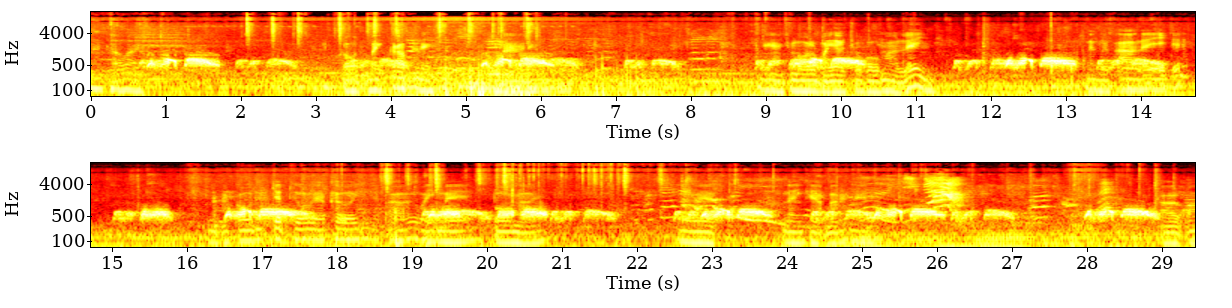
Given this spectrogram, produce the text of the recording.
Nó khổ rồi. Cột bay crop đi. À, Nè, cho bây giờ cho bố mà lên Đừng được à lấy chứ Đã con chết rồi khơi ở vậy mẹ bò lại Rồi lên kẹo bà này Ờ, ở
